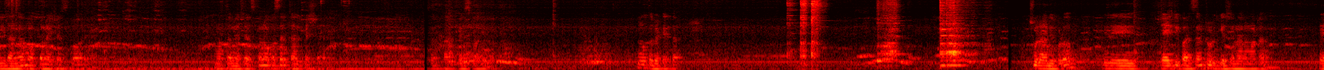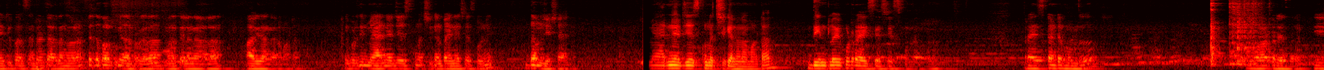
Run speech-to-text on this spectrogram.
ఈ విధంగా మొత్తం వేసేసుకోవాలి. మొత్తం వేసేసుకొని ఒకసారి కలిపేసేయాలి. ఒకసారి కలిపేసుకొని మూత పెట్టేద్దాం. చూడండి ఇప్పుడు ఇది ఎయిటీ పర్సెంట్ ఉడికేసింది అనమాట ఎయిటీ పర్సెంట్ అంటే అర్థం కావాలి పెద్ద పలుపు మీద అంటారు కదా మన తెలంగాణలో ఆ విధంగా అనమాట ఇప్పుడు దీన్ని మ్యారినేట్ చేసుకున్న చికెన్ పైన వేసేసుకొని దమ్ చేసేయాలి. మ్యారినేట్ చేసుకున్న చికెన్ అనమాట దీంట్లో ఇప్పుడు రైస్ వేసేసుకుందాం రైస్ కంటే ముందు వాటర్ వేద్దాం. ఈ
